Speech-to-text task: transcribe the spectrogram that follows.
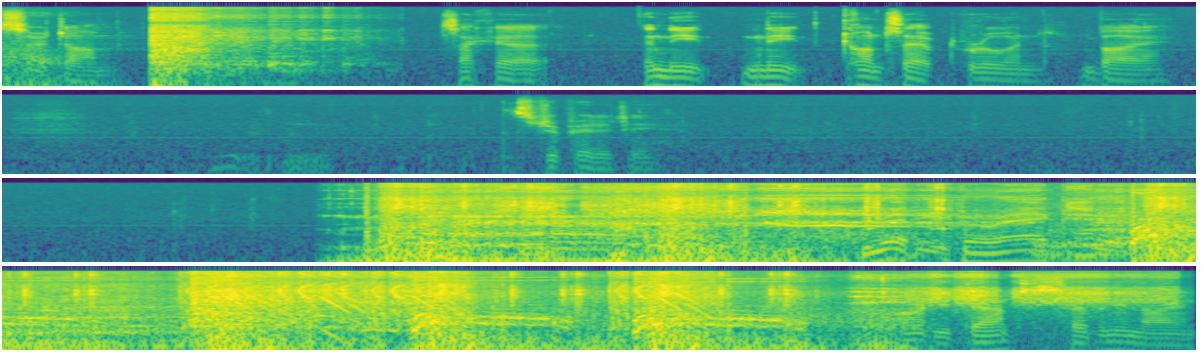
So dumb. It's like a, a neat, neat concept ruined by stupidity. Ready. Already down to 79.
